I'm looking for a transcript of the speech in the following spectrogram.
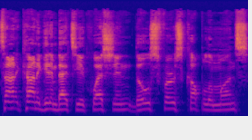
kind of getting back to your question, those first couple of months,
